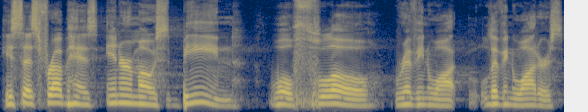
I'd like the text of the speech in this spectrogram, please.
He says, From his innermost being will flow living waters.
